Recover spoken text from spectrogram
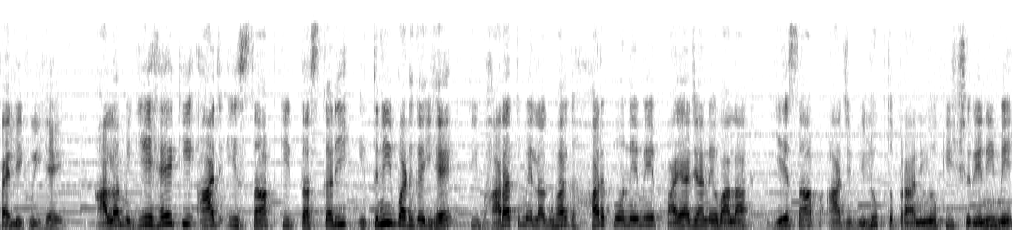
फैली हुई है। आलम ये है कि आज इस सांप की तस्करी इतनी बढ़ गई है कि भारत में लगभग हर कोने में पाया जाने वाला ये सांप आज विलुप्त प्राणियों की श्रेणी में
